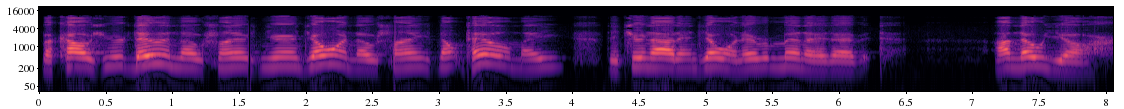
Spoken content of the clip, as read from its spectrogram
because you're doing those things and you're enjoying those things. Don't tell me that you're not enjoying every minute of it. I know you are.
